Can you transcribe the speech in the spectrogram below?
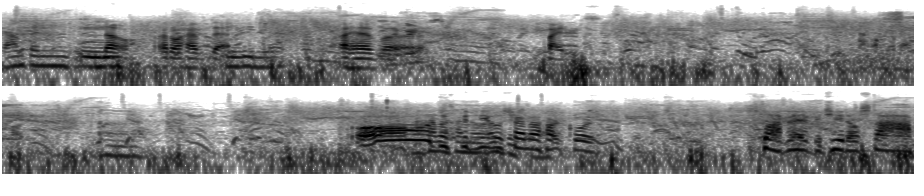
something. No, I don't have that. I have uh, fighters. This had no Vegeto's updates trying to hardcore. Stop it, Vegito, stop!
